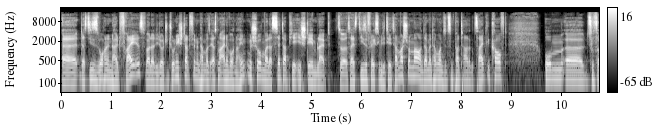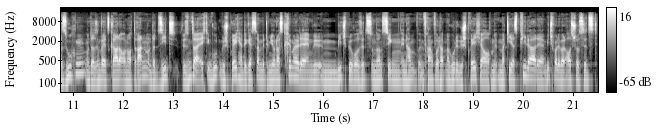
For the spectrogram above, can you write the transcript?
äh, dass dieses Wochenende halt frei ist, weil da die deutsche Tour nicht stattfindet, haben wir es erstmal eine Woche nach hinten geschoben, weil das Setup hier eh stehen bleibt. So, das heißt, diese Flexibilität haben wir schon mal und damit haben wir uns jetzt ein paar Tage Zeit gekauft um äh, zu versuchen, und da sind wir jetzt gerade auch noch dran, und das sieht, wir sind da echt in guten Gesprächen. Ich hatte gestern mit dem Jonas Krimmel, der im, im Beachbüro sitzt und sonstigen in, Ham in Frankfurt, hat man gute Gespräche, auch mit Matthias Pieler, der im Beachvolleyball-Ausschuss sitzt.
